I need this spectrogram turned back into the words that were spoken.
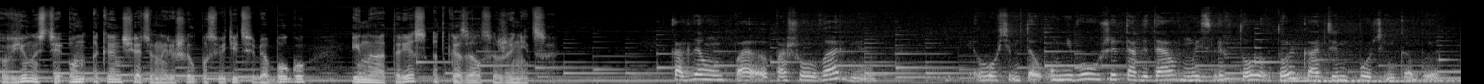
В юности он окончательно решил посвятить себя Богу и на отрез отказался жениться. Когда он пошел в армию, в общем-то, у него уже тогда в мыслях только один боженька был –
